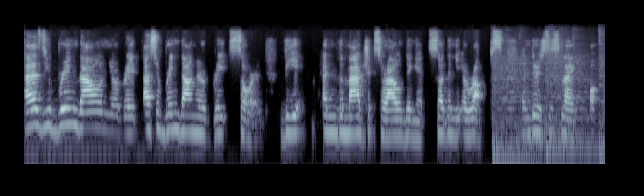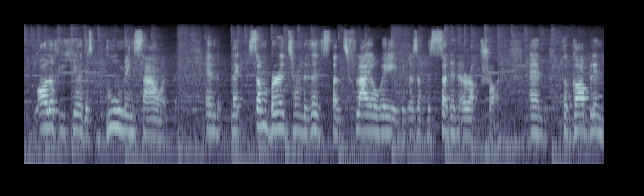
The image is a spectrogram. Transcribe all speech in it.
as you bring down your great as you bring down your great sword the and the magic surrounding it suddenly erupts. And there's this like all of you hear this booming sound. And like some birds from the distance fly away because of the sudden eruption. And the goblin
